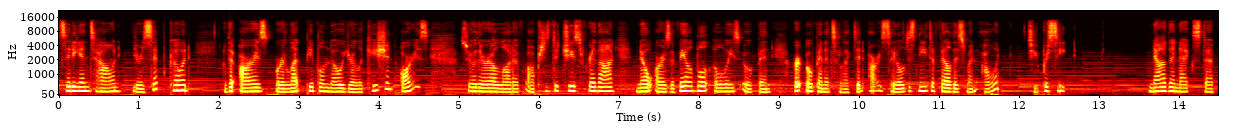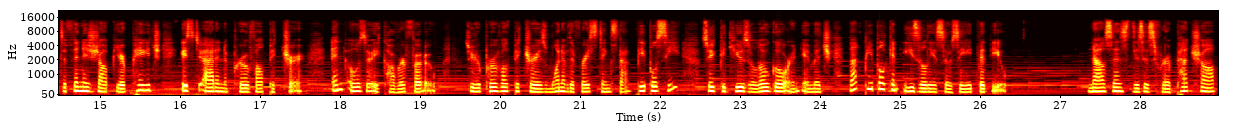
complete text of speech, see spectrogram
city and town, your zip code, the R's or let people know your location R's. So there are a lot of options to choose for that. No R's available, always open, or open at selected hours. So you'll just need to fill this one out to proceed. Now the next step to finish up your page is to add in a profile picture and also a cover photo. So your profile picture is one of the first things that people see, so you could use a logo or an image that people can easily associate with you. Now, since this is for a pet shop,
